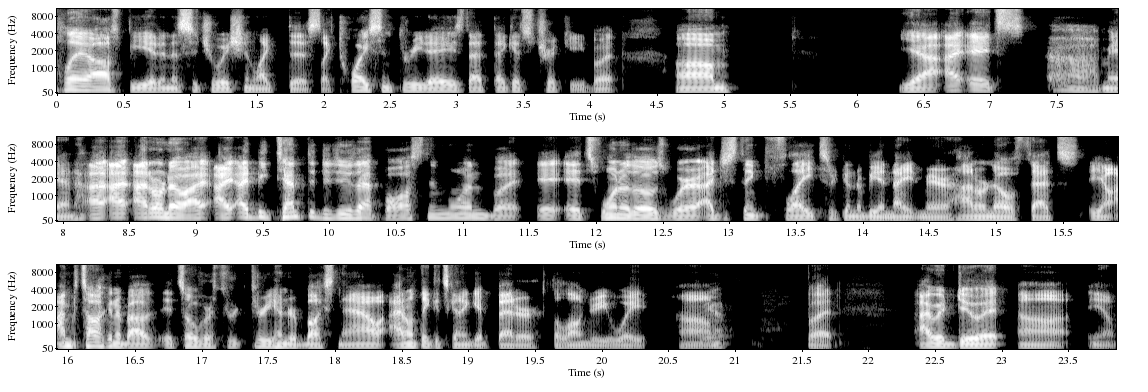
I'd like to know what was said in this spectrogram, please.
playoffs, be it in a situation like this, like twice in three days. That that gets tricky. But um, yeah, I, it's oh man, I, I, I don't know. I I'd be tempted to do that Boston one, but it, it's one of those where I just think flights are going to be a nightmare. I don't know if that's you know I'm talking about it's over three hundred bucks now. I don't think it's going to get better the longer you wait. Um, yeah. but I would do it. Uh, you know,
